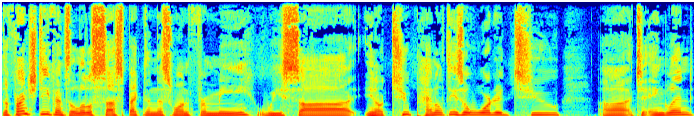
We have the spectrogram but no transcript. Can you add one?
the French defense a little suspect in this one for me. We saw you know two penalties awarded to uh, to England.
